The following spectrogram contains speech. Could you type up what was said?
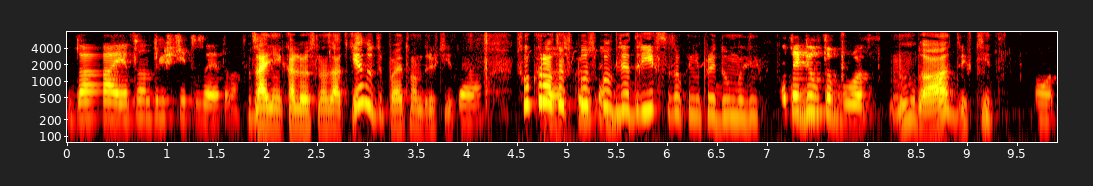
Да, это она дрифтит из-за этого. Задние колеса назад едут, и поэтому он дрифтит. Да. Сколько Да, разных способов для дрифта только не придумали. Это билд-бот. Ну да, дрифтит. Вот,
